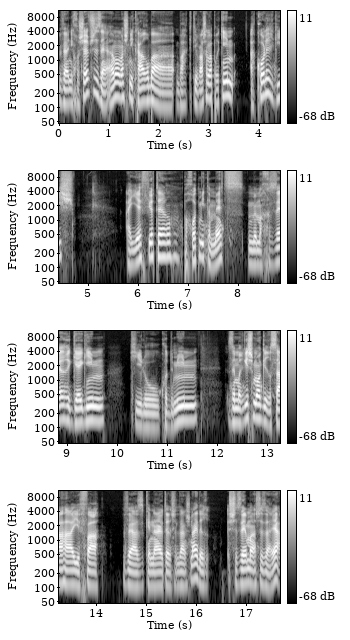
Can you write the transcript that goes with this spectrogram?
ואני חושב שזה היה ממש ניכר ב- בכתיבה של הפרקים, הכל הרגיש עייף יותר, פחות מתאמץ, ממחזר גגים כאילו קודמים. זה מרגיש כמו הגרסה העייפה והזקנה יותר של דן שניידר, שזה מה שזה היה.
